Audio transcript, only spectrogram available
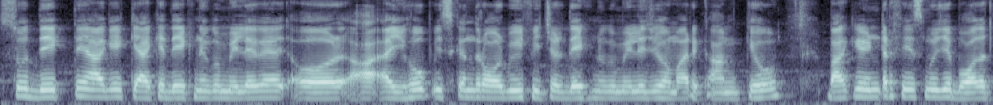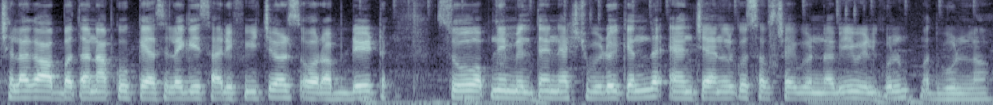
सो देखते हैं आगे क्या क्या देखने को मिलेगा, और आई होप इसके अंदर और भी फीचर देखने को मिले जो हमारे काम के हो। बाकी इंटरफेस मुझे बहुत अच्छा लगा। आप बताना आपको कैसे लगे सारी फीचर्स और अपडेट सो अपने मिलते हैं नेक्स्ट वीडियो के अंदर एंड चैनल को सब्सक्राइब करना भी बिल्कुल मत भूलना।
